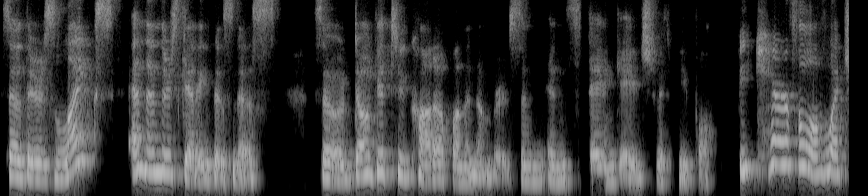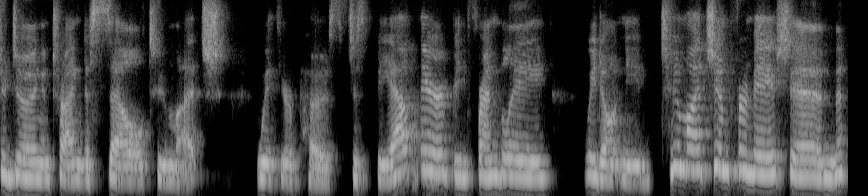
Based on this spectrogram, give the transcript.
So there's likes and then there's getting business. So don't get too caught up on the numbers and, and stay engaged with people. Be careful of what you're doing and trying to sell too much with your posts. Just be out there, be friendly. We don't need too much information.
